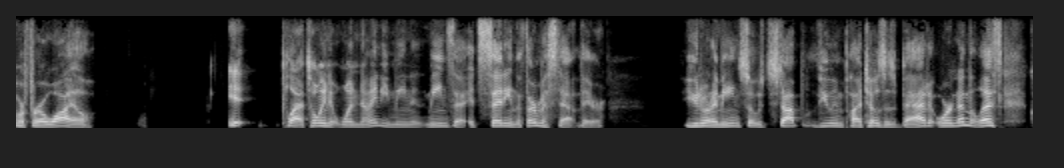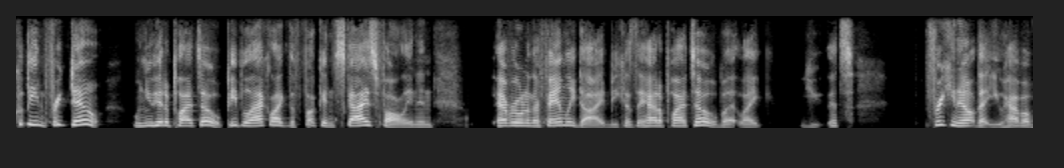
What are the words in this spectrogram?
or for a while, it plateauing at 190 mean it means that it's setting the thermostat there. You know what I mean? So stop viewing plateaus as bad, or nonetheless, quit being freaked out when you hit a plateau. People act like the fucking sky's falling, and everyone in their family died because they had a plateau, but like you that's freaking out that you have a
